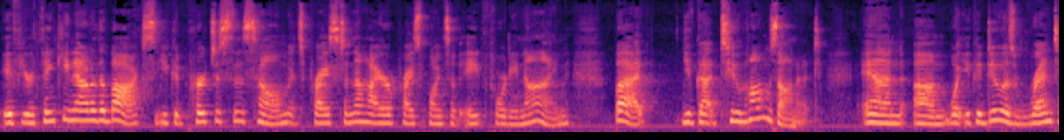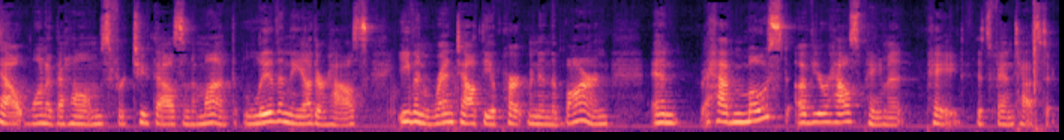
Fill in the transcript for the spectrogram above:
if you're thinking out of the box, you could purchase this home. It's priced in the higher price points of 849, but you've got two homes on it. And um, what you could do is rent out one of the homes for two thousand a month, live in the other house, even rent out the apartment in the barn, and have most of your house payment paid. It's fantastic.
